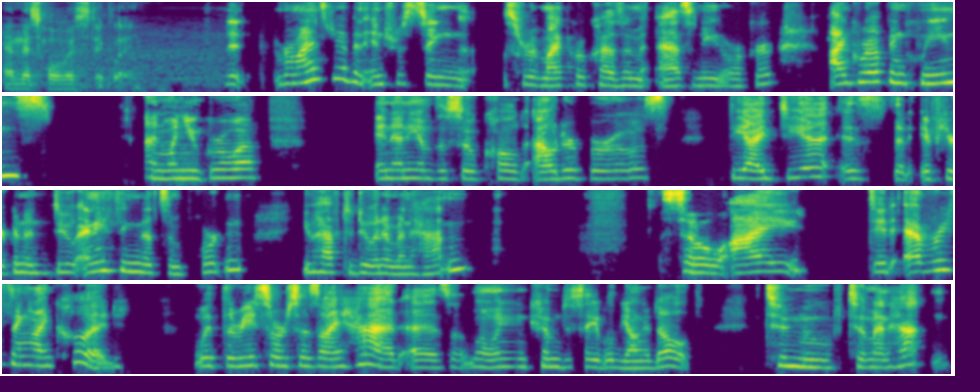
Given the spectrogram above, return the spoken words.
and this holistically. It reminds me of an interesting sort of microcosm as a New Yorker. I grew up in Queens and when you grow up in any of the so called outer boroughs, the idea is that if you're going to do anything that's important, you have to do it in Manhattan. So I did everything I could with the resources I had as a low income disabled young adult to move to Manhattan.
